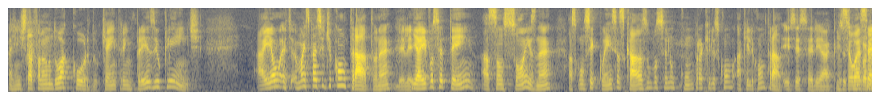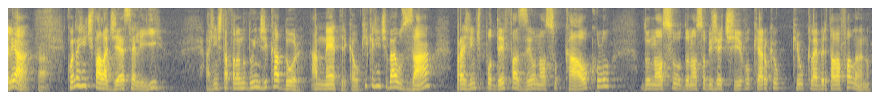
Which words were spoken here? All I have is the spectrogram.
a gente está falando do acordo, que é entre a empresa e o cliente. Aí é, é uma espécie de contrato, né? Beleza. E aí você tem as sanções, né? As consequências caso você não cumpra aqueles, aquele contrato. Esse SLA que Esse é o SLA. Tá. Quando a gente fala de SLI, a gente está falando do indicador, a métrica. O que, que a gente vai usar para a gente poder fazer o nosso cálculo do nosso, do nosso objetivo, que era o que o, que o Kleber estava falando.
